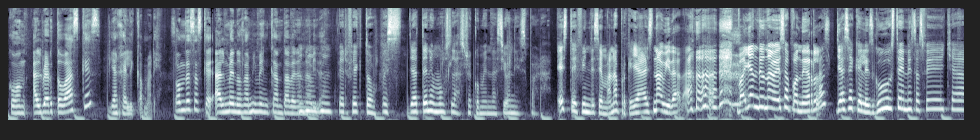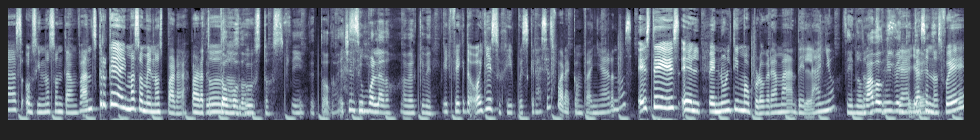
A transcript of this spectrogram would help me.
con Alberto Vázquez y Angélica María. Son de esas que al menos a mí me encanta ver en Navidad. Perfecto. Pues ya tenemos las recomendaciones para este fin de semana, porque ya es Navidad. Vayan de una vez a ponerlas, ya sea que les gusten estas fechas o si no son tan fans. Creo que hay más o menos para, para De todos los gustos. Sí, de todo. Échense un volado, a ver qué ven. Perfecto. Oye, Suji, pues gracias por acompañarnos. Este es el penúltimo programa del año. Se nos va Entonces, 2023. Ya, ya se nos fue.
